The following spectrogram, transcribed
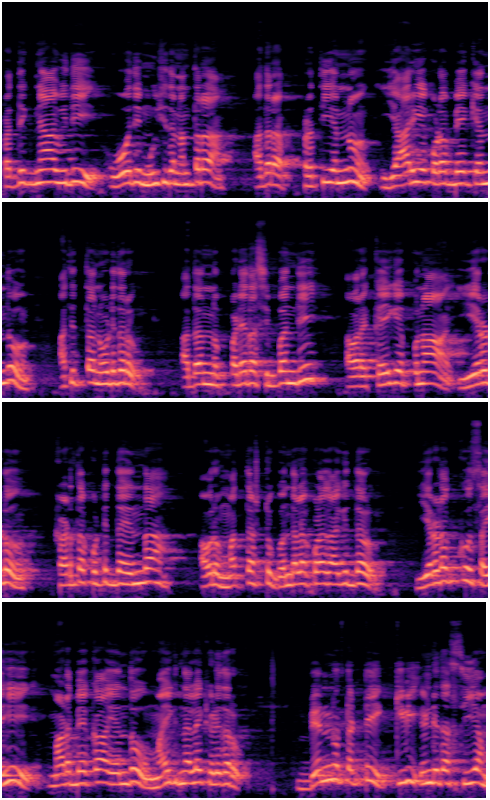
ಪ್ರತಿಜ್ಞಾವಿಧಿ ಓದಿ ಮುಗಿಸಿದ ನಂತರ ಅದರ ಪ್ರತಿಯನ್ನು ಯಾರಿಗೆ ಕೊಡಬೇಕೆಂದು ಅತಿತ್ತ ನೋಡಿದರು. ಅದನ್ನು ಪಡೆದ ಸಿಬ್ಬಂದಿ ಅವರ ಕೈಗೆ ಪುನಃ ಎರಡು ಕಡತ ಕೊಟ್ಟಿದ್ದರಿಂದ ಅವರು ಮತ್ತಷ್ಟು ಗೊಂದಲಕ್ಕೊಳಗಾಗಿದ್ದರು. ಎರಡಕ್ಕೂ ಸಹಿ ಮಾಡಬೇಕಾ ಎಂದು ಮೈಕ್ನಲ್ಲೇ ಕೇಳಿದರು. ಬೆನ್ನು ತಟ್ಟಿ ಕಿವಿ ಹಿಂಡಿದ ಸಿಎಂ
